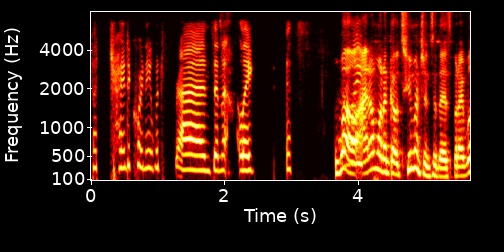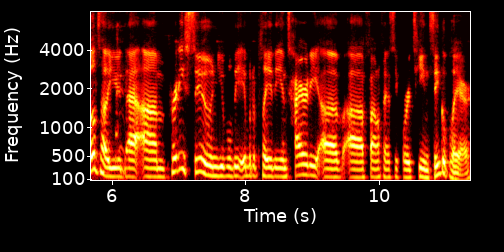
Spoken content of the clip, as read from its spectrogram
but trying to coordinate with friends and like it's well, like... I don't want to go too much into this, but I will tell you that um, pretty soon you will be able to play the entirety of uh, Final Fantasy 14 single player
